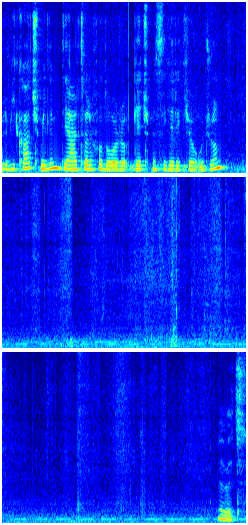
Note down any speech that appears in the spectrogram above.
Şöyle birkaç milim diğer tarafa doğru geçmesi gerekiyor ucun. Evet.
